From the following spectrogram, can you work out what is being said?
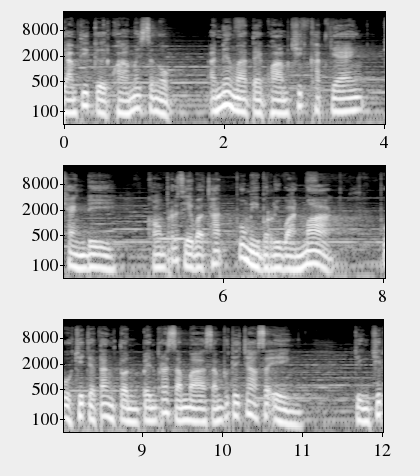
ยามที่เกิดความไม่สงบ อันเนื่องมาแต่ความคิดขัดแย้ง แข่งดีของพระเทวทัตผู้มีบริวารมาก ผู้คิดจะตั้งตนเป็นพระสัมมาสัมพุทธเจ้าซะเอง จึงคิด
